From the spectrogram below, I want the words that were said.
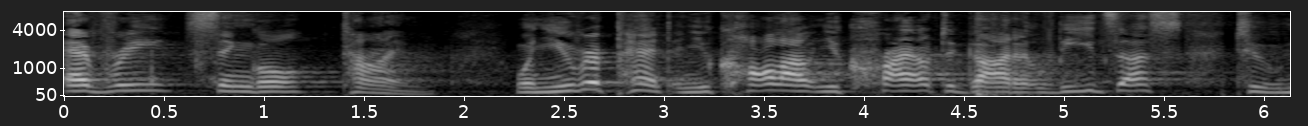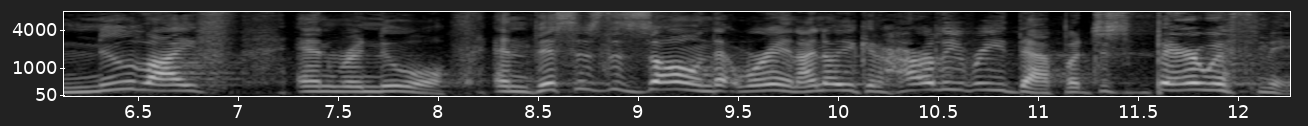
Every single time. When you repent and you call out and you cry out to God, it leads us to new life and renewal. And this is the zone that we're in. I know you can hardly read that, but just bear with me.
